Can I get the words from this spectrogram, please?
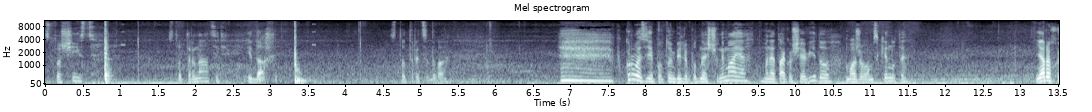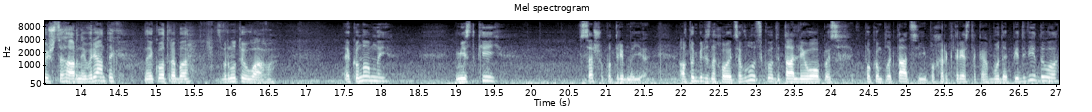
106, 113 і дах. 132. Е, Корозії по автомобілю по днищу немає. У мене також є відео, можу вам скинути. Я рахую, що це гарний варіантик, на якого треба звернути увагу. Економний, місткий, все, що потрібно є. Автомобіль знаходиться в Луцьку, детальний опис по комплектації, по характеристиках буде під відео,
